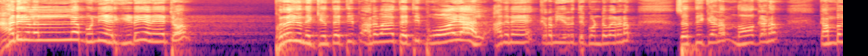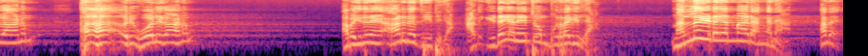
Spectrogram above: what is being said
ആടുകളെല്ലാം മുന്നേ ആയിരിക്കും ഇടയൻ ഏറ്റവും പിറകു നിൽക്കും. തെറ്റി അഥവാ തെറ്റിപ്പോയാൽ അതിനെ ക്രമീകരണത്തിൽ കൊണ്ടുവരണം. ശ്രദ്ധിക്കണം നോക്കണം. കമ്പ് കാണും. ഒരു കോൽ കാണും. അപ്പൊ ഇതിനെ ആടിനെ തീറ്റുക ഇടയൻ ഏറ്റവും പിറകില്ല. നല്ല ഇടയന്മാർ അങ്ങനെ. അതെ.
